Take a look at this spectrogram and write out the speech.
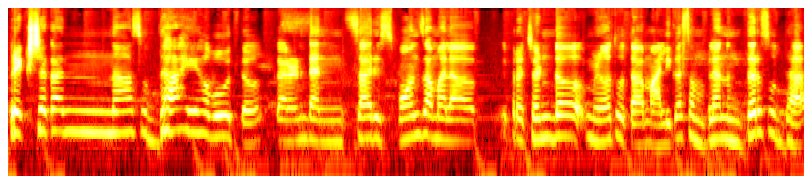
प्रेक्षकांना सुद्धा हे हवं होतं. कारण त्यांचा रिस्पॉन्स आम्हाला प्रचंड मिळत होता. मालिका संपल्यानंतर सुद्धा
